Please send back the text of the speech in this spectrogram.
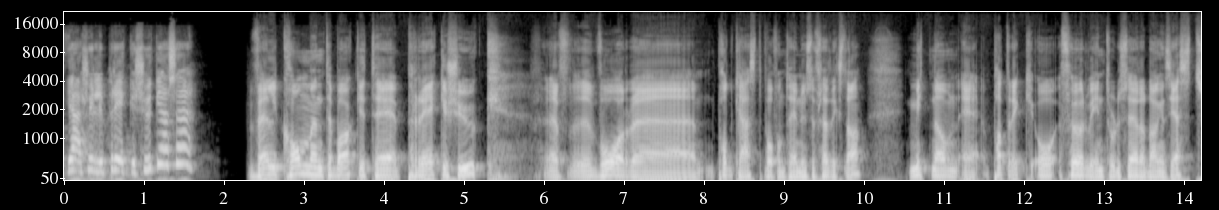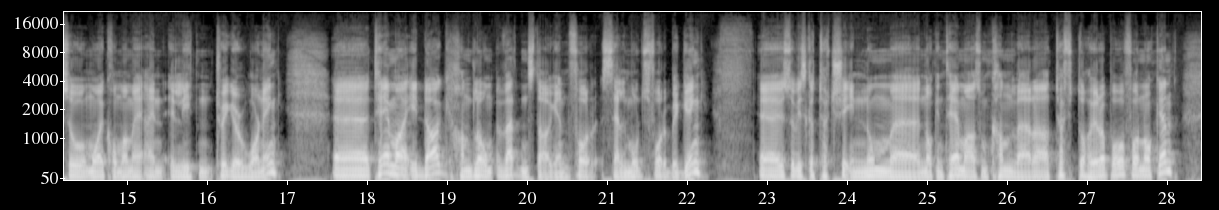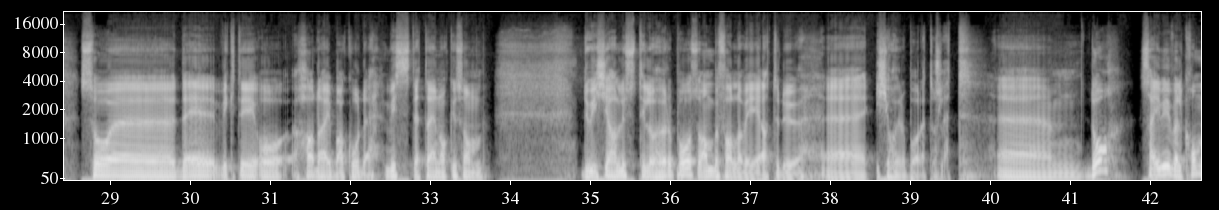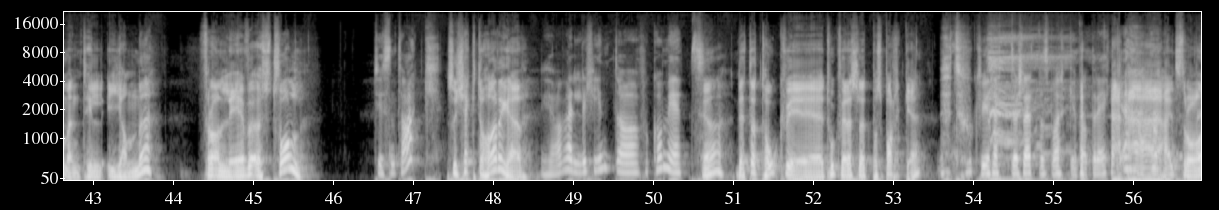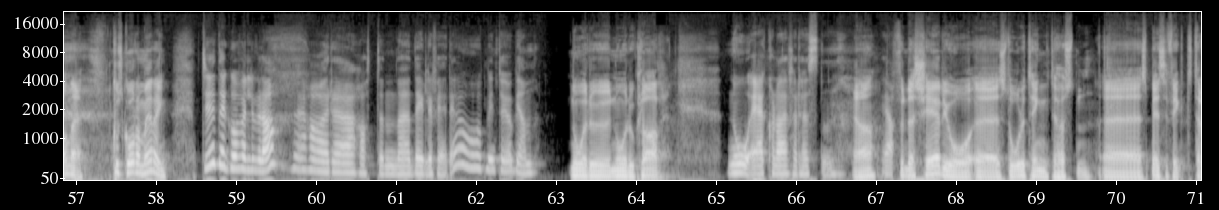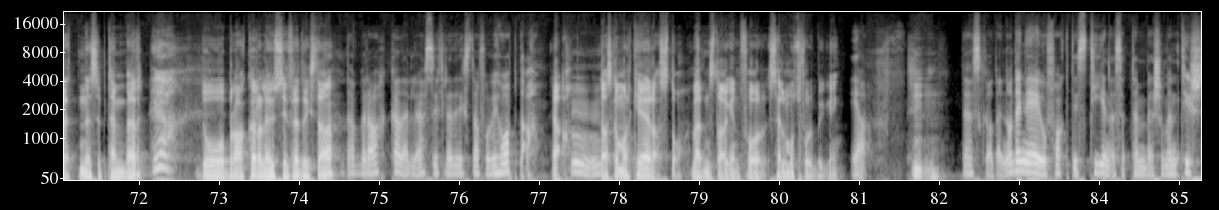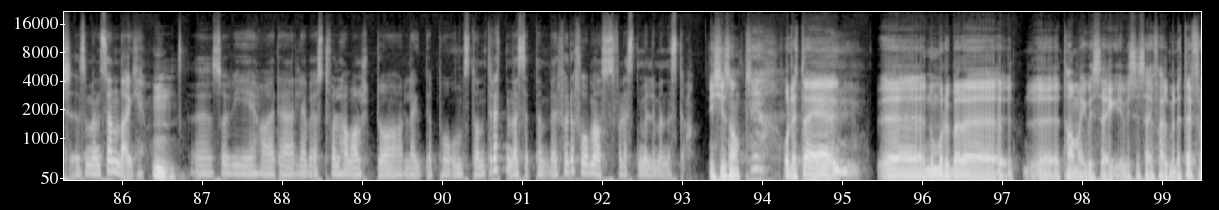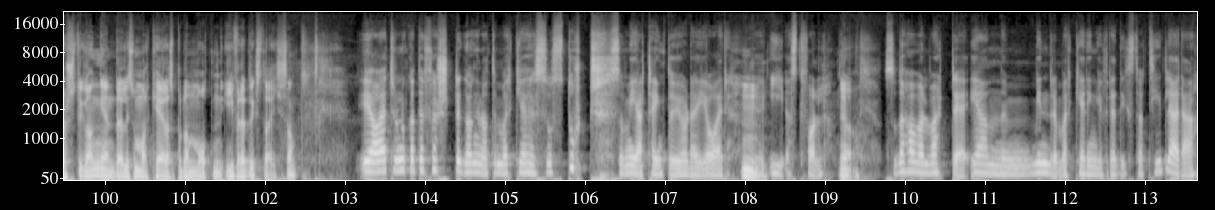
Jeg er skyldig prekesjuk, jeg, se. Velkommen tilbake til Prekesjuk, eh, vår eh, podkast på Fontenehuset Fredrikstad. Mitt navn er Patrick, og før vi introduserer dagens gjest, så må jeg komme med en liten trigger warning. Eh, temaet i dag handler om verdensdagen for selvmordsforebygging. Eh, Så vi skal touche innom eh, noen temaer som kan være tøft å høre på for noen. Så eh, det er viktig å ha det i bakhodet. Hvis dette er noe som du ikke har lyst til å høre på, så anbefaler vi at du eh, ikke hører på, rett og slett. Eh, da sier vi velkommen til Janne fra Leve Østfold. Tusen takk. Så kjekt å ha deg her. Ja, veldig fint å få komme hit. Ja, dette tok vi, tok vi rett og slett på sparket. Det tok vi rett og slett på sparket, Patrick. Helt strålende. Hvordan går det med deg? Du, det går veldig bra. Jeg har uh, hatt en eh, deilig ferie og begynt å jobbe igjen. Nå er du, nå er du klar? Nå er jeg klar for høsten. Ja, Ja. for det skjer jo eh, store ting til høsten. Eh, spesifikt 13.9. Ja. Da braker det løs i Fredrikstad. Da braker det løs i Fredrikstad, får vi håpe, da. Ja, Det skal markeres, da. Verdensdagen for selvmordsforebygging. Ja. Det skal den. Og den er jo faktisk 10. september, som en, tirs, som en søndag. Mm. Eh, Så vi har, eh, Leve Østfold har valgt å legge det på onsdag 13. september for å få med oss flest mulig mennesker. Ikke sant? Og dette er eh, Nå må du bare eh, ta meg hvis jeg, hvis jeg sier feil, men dette er første gangen det liksom markeres på den måten i Fredrikstad, ikke sant? Ja, jeg tror nok at det er første gangen at det markeres så stort som vi har tenkt å gjøre det i år, mm. i Østfold. Ja. Så det har vel vært eh, en mindre markering i Fredrikstad tidligere.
